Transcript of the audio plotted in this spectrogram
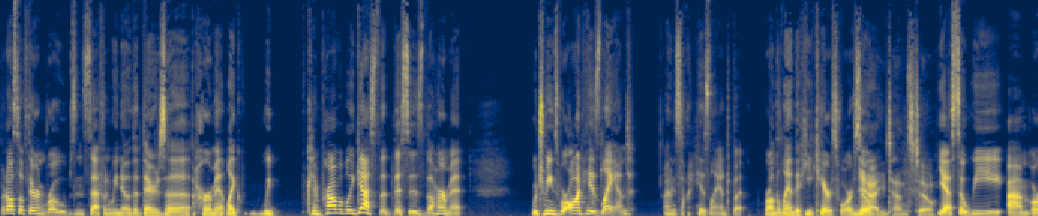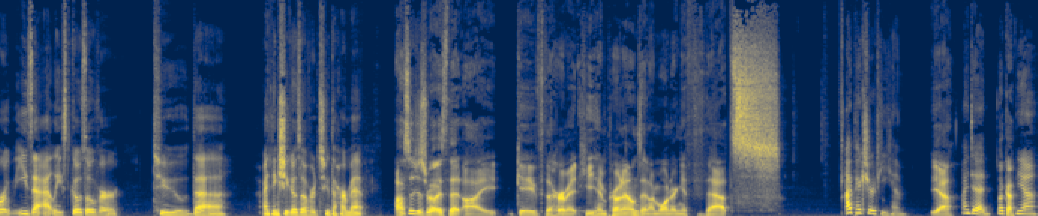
But also if they're in robes and stuff and we know that there's a hermit, like we can probably guess that this is the hermit, which means we're on his land. I mean it's not his land, but we're on the land that he cares for. So yeah, he tends to. yeah, so we um or Isa at least goes over to the I think she goes over to the hermit. I also just realized that I gave the hermit he him pronouns, and I'm wondering if that's I pictured he him. Yeah. I did. Okay. Yeah.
